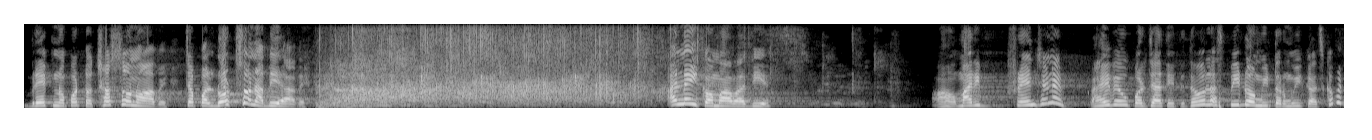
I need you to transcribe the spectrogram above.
બ્રેકનો પટ્ટો છસો નો આવે, ચપ્પલ દોઢસો ના બે આવે. આ નહીં કમાવા દે. મારી ફ્રેન્ડ છે ને હાઈવે ઉપર જતી હતી. તો ઓલા સ્પીડોમીટર મૂક્યા છે. ખબર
